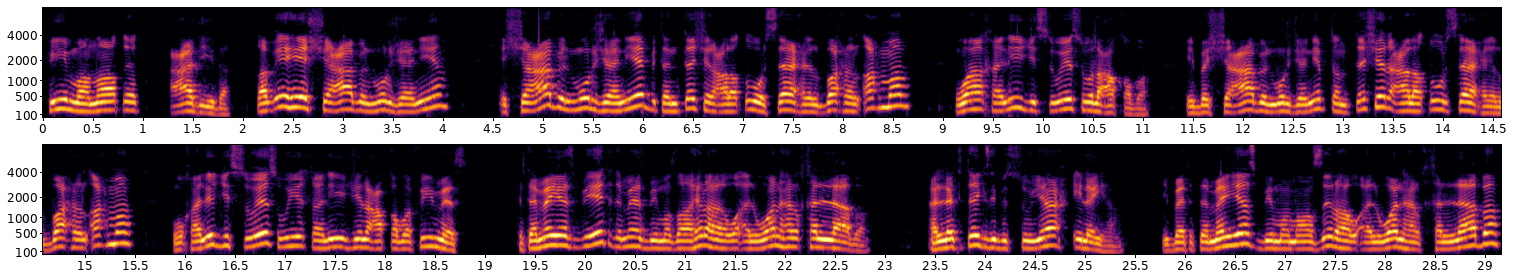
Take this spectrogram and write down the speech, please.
في مناطق عديدة طب إيه هي الشعاب المرجانية؟ الشعاب المرجانية بتنتشر على طول ساحل البحر الأحمر وخليج السويس والعقبة يبقى الشعاب المرجانية بتنتشر على طول ساحل البحر الأحمر وخليج السويس وخليج العقبة في مصر. تتميز بإيه؟ تتميز بمظاهرها وألوانها الخلابة التي تجذب السياح إليها. يبقى تتميز بمناظرها وألوانها الخلابة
